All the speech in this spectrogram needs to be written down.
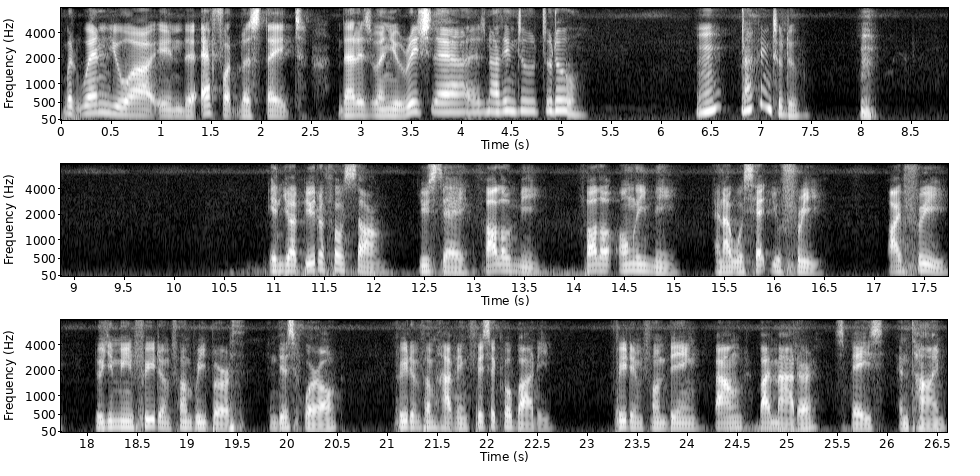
But when you are in the effortless state, that is when you reach there, there's nothing to, to do. Hmm? Nothing to do. In your beautiful song, you say, Follow me, follow only me, and I will set you free. By free, do you mean freedom from rebirth in this world, freedom from having physical body, freedom from being bound by matter, space, and time?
